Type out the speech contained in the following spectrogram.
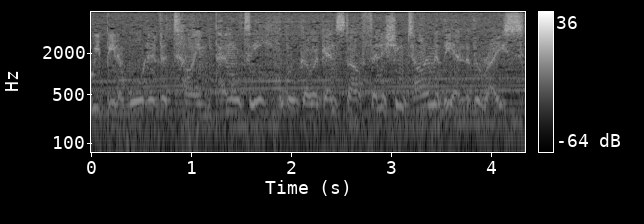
We've been awarded a time penalty. Go against our finishing time at the end of the race.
